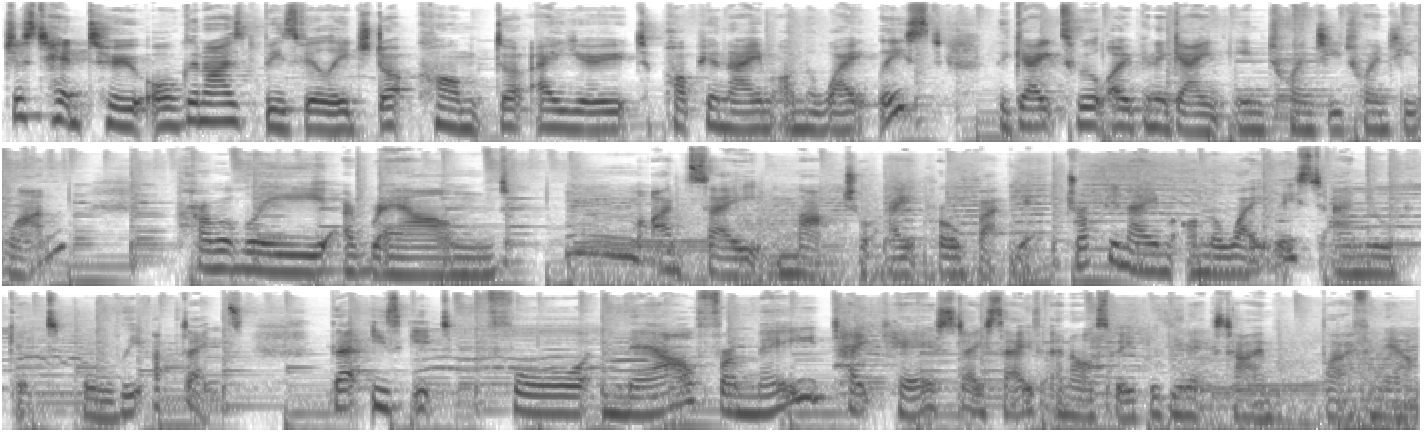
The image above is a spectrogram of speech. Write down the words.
just head to organisedbizvillage.com.au to pop your name on the waitlist. The gates will open again in 2021, probably around, mm, I'd say March or April. But yeah, drop your name on the waitlist and you'll get all the updates. That is it for now from me. Take care, stay safe, and I'll speak with you next time. Bye for now.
